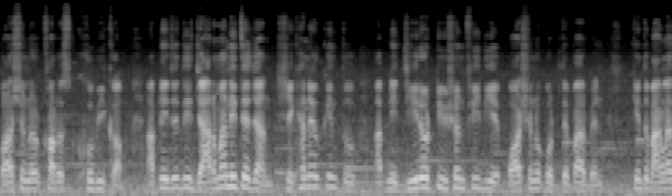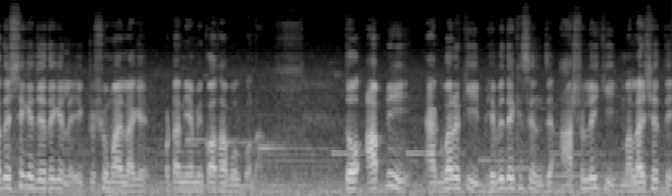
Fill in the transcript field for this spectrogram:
পড়াশুনোর খরচ খুবই কম। আপনি যদি জার্মানিতে যান, সেখানেও কিন্তু আপনি জিরো টিউশন ফি দিয়ে পড়াশুনো করতে পারবেন। কিন্তু বাংলাদেশ থেকে যেতে গেলে একটু সময় লাগে, ওটা নিয়ে আমি কথা বলব না। তো আপনি একবারও কি ভেবে দেখেছেন যে আসলেই কি মালয়েশিয়াতে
